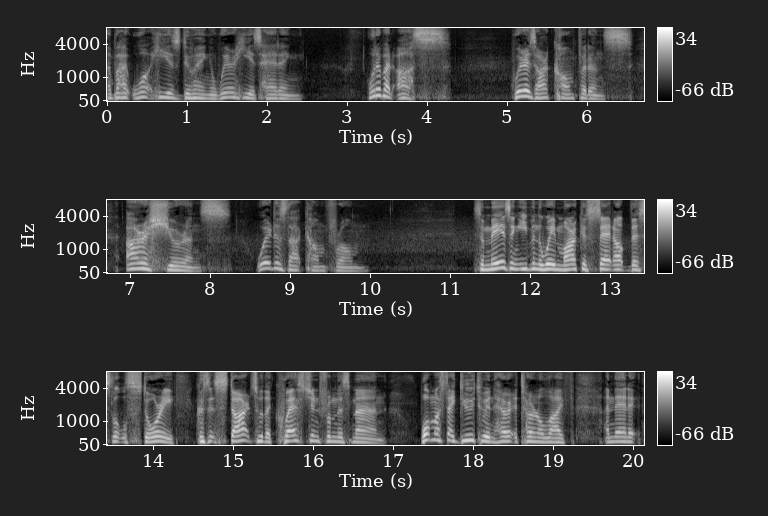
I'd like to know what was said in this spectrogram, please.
about what he is doing and where he is heading. What about us? Where is our confidence, our assurance? Where does that come from? It's amazing, even the way Marcus set up this little story, because it starts with a question from this man What must I do to inherit eternal life? And then it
